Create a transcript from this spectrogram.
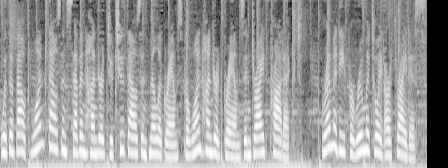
with about 1,700 to 2,000 milligrams per 100 grams in dried product. Remedy for rheumatoid arthritis,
